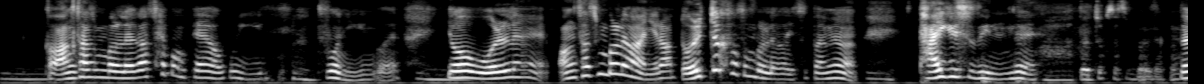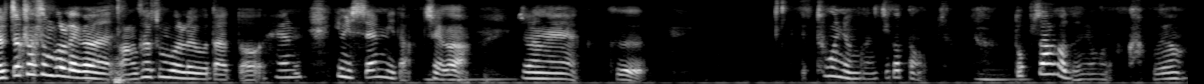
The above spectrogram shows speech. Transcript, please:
음. 그러니까 왕사슴벌레가 세 번 패하고 음. 두번 이긴 거예요 음. 여 원래 왕사슴벌레가 아니라 널쩍 사슴벌레가 있었다면 음. 다 이길 수도 있는데 아 널쩍 사슴벌레가. 널쩍 사슴벌레가 왕사슴벌레보다 더 힘- 힘이 셉니다 제가 음. 전에 그 유튜브 영상 찍었던 것처럼 음. 똑싸거든요 약하고요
